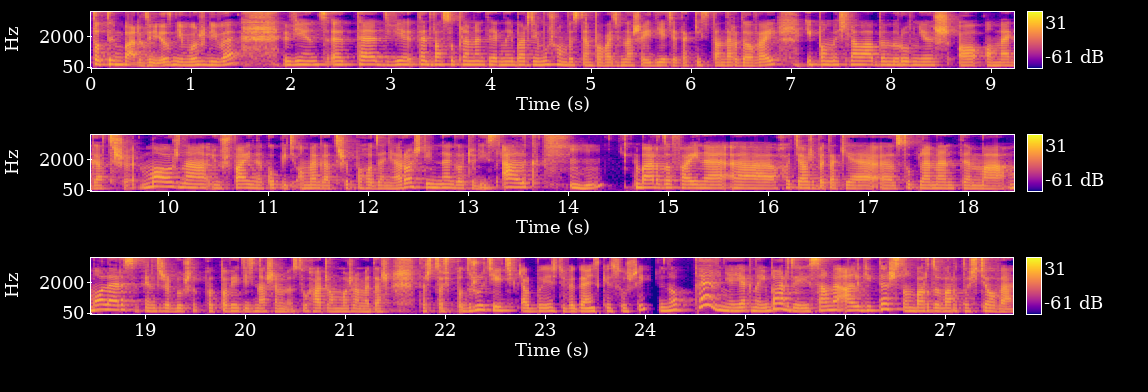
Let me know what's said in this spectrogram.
to tym bardziej jest niemożliwe. Więc e, te, dwie, te dwa suplementy jak najbardziej muszą występować w naszej diecie takiej standardowej i pomyślałabym również o omega-3. Można już fajne kupić omega-3 pochodzenia roślinnego, czyli z alg. Mhm. Bardzo fajne, e, chociażby takie e, suplementy ma Molers, więc żeby już podpowiedzieć naszym słuchaczom, możemy też, też coś podrzucić. Albo jeść wegańskie sushi? No pewnie, jak najbardziej. Same algi też są bardzo wartościowe.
